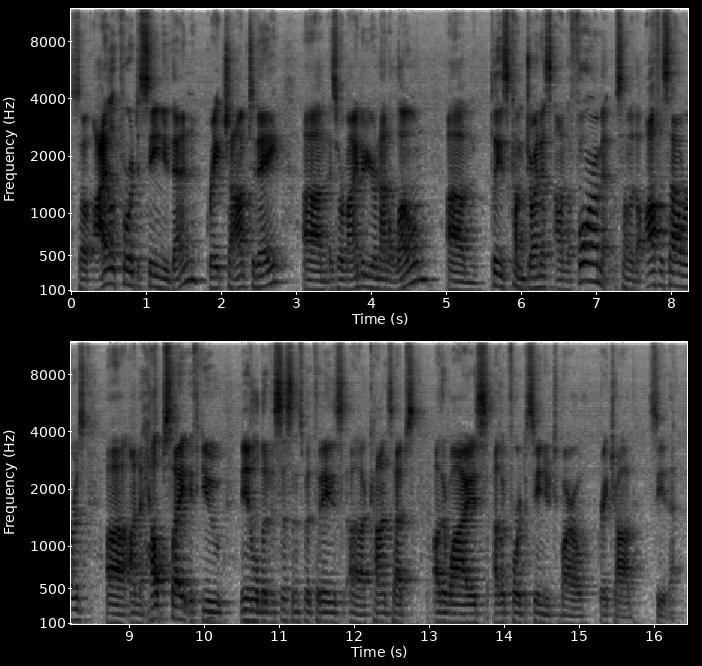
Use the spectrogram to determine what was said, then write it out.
so I look forward to seeing you then. Great job today. Um, as a reminder, you're not alone. Um, please come join us on the forum at some of the office hours, uh, on the help site if you need a little bit of assistance with today's uh, concepts. Otherwise, I look forward to seeing you tomorrow. Great job. See you then.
